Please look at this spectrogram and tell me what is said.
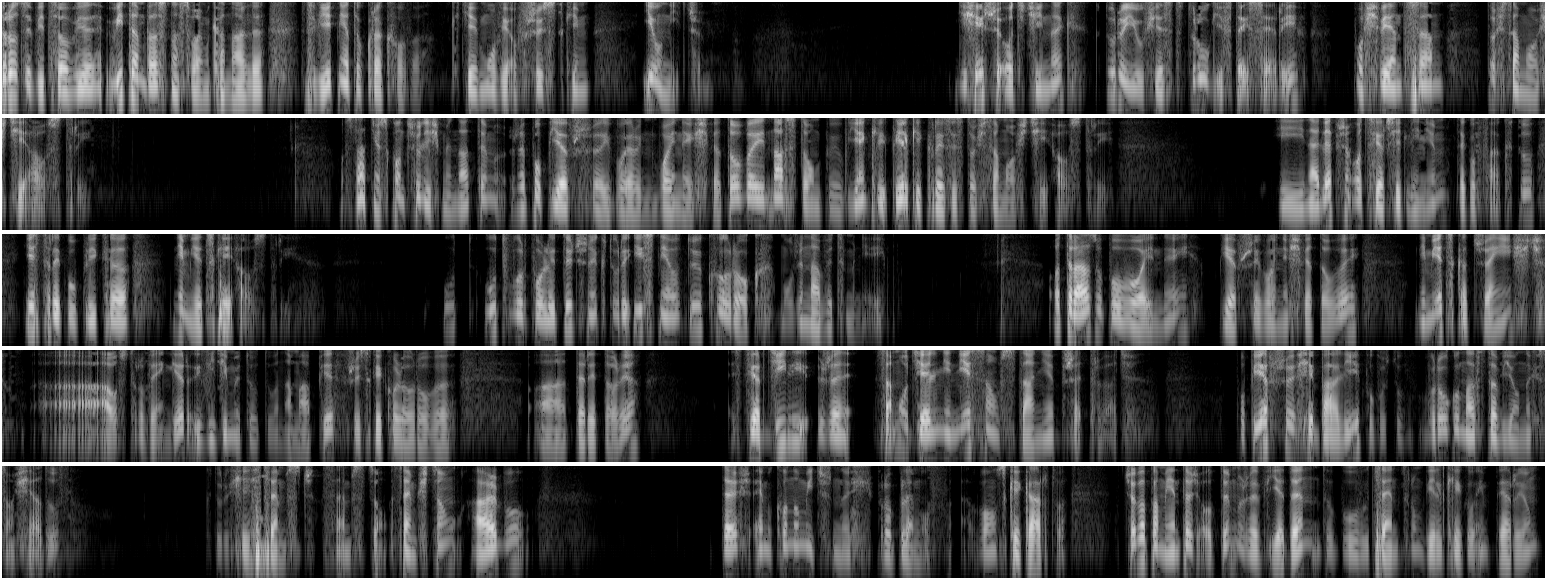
Drodzy widzowie, witam Was na swoim kanale z Wiednia do Krakowa, gdzie mówię o wszystkim i o niczym. Dzisiejszy odcinek, który już jest drugi w tej serii, poświęcam tożsamości Austrii. Ostatnio skończyliśmy na tym, że po I woj- wojnie światowej nastąpił wielki, wielki kryzys tożsamości Austrii. I najlepszym odzwierciedleniem tego faktu jest Republika Niemieckiej Austrii. Ut- Utwór polityczny, który istniał tylko rok, może nawet mniej. Od razu po wojnie, I wojnie światowej, niemiecka część Austro-Węgier, i widzimy to tu na mapie, wszystkie kolorowe terytoria, stwierdzili, że samodzielnie nie są w stanie przetrwać. Po pierwsze się bali po prostu wrogo nastawionych sąsiadów, których się zemszczą, zemszczą, albo też ekonomicznych problemów, wąskie gardła. Trzeba pamiętać o tym, że Wiedeń to był centrum wielkiego imperium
